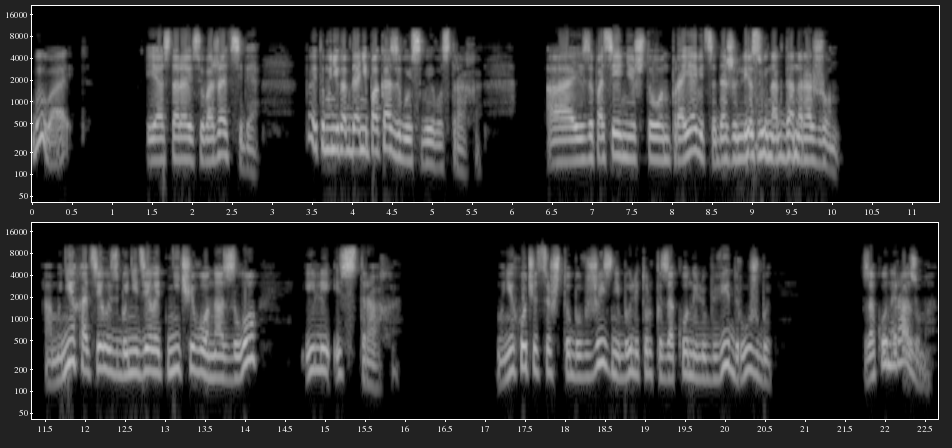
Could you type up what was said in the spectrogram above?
Бывает. Я стараюсь уважать себя, поэтому никогда не показываю своего страха. А из опасения, что он проявится, даже лезу иногда на рожон. А мне хотелось бы не делать ничего на зло или из страха. Мне хочется, чтобы в жизни были только законы любви, дружбы, законы разума.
